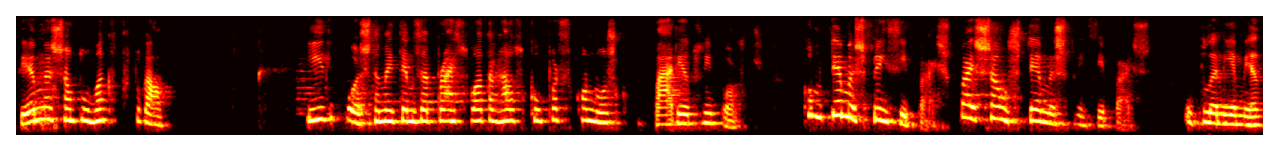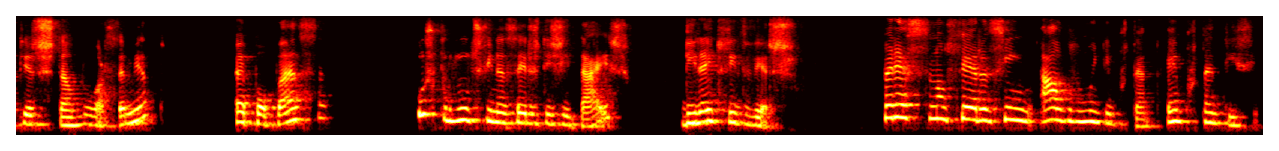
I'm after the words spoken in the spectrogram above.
temas são pelo Banco de Portugal. E depois também temos a PricewaterhouseCoopers connosco, para a área dos impostos. Como temas principais, quais são os temas principais? O planeamento e a gestão do orçamento, a poupança, os produtos financeiros digitais, direitos e deveres. parece não ser assim algo muito importante. É importantíssimo.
